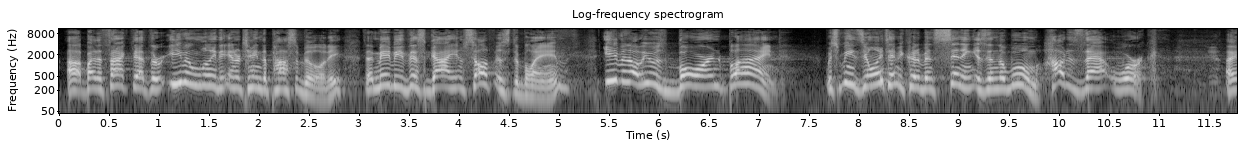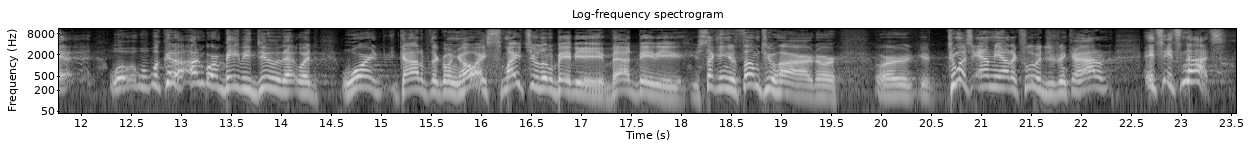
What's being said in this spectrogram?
Uh, by the fact that they're even willing to entertain the possibility that maybe this guy himself is to blame, even though he was born blind which means the only time he could have been sinning is in the womb. How does that work? I, what could an unborn baby do that would warrant God if they're going, Oh, I smite you, little baby, bad baby, you're sucking your thumb too hard, or, or too much amniotic fluid you're drinking? I don't, it's, it's nuts.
